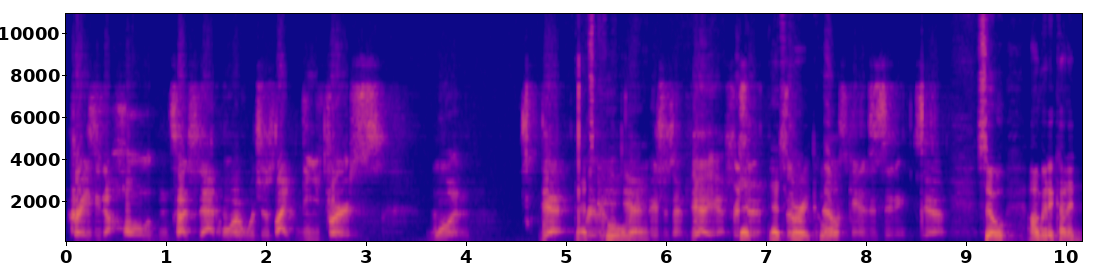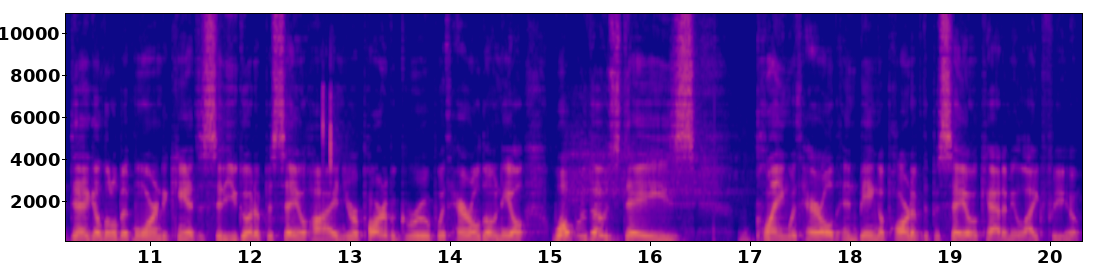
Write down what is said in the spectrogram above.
crazy to hold and touch that horn, which was like the first one yeah, that's really, cool, yeah, man. Interesting. Yeah, yeah, for that, sure. That's so very cool. That was Kansas City. Yeah. So I'm going to kind of dig a little bit more into Kansas City. You go to Paseo High, and you're a part of a group with Harold O'Neal. What were those days playing with Harold and being a part of the Paseo Academy like for you?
